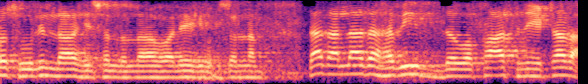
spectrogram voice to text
رسول الله صلی الله علیه وسلم دا د الله د حبیب د وفات نیټه ده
